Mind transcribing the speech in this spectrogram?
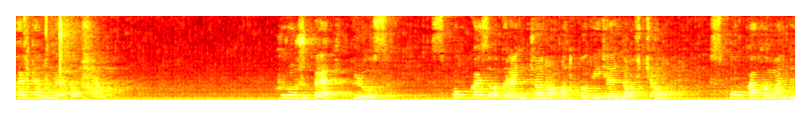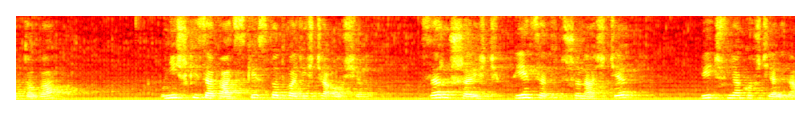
Oferta numer 8. Kruszbet Plus, spółka z ograniczoną odpowiedzialnością, spółka komandytowa, Uniszki Zawadzkie 128 06 513 Wietrznia Kościelna.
